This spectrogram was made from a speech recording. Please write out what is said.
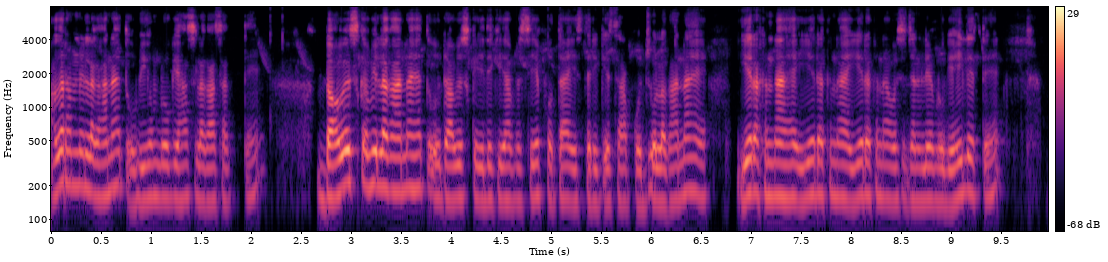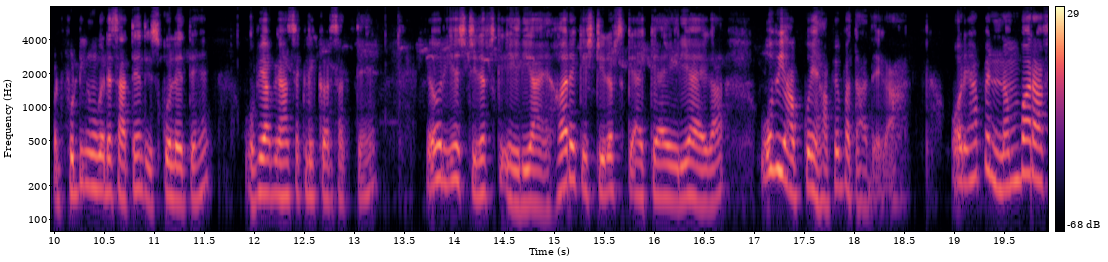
अगर हमने लगाना है तो भी हम लोग यहाँ से लगा सकते हैं। डॉवेल्स का भी लगाना है तो डॉवेस का ये देखिए यहाँ पे सेफ़ होता है, इस तरीके से आपको जो लगाना है, ये रखना है, ये रखना है, ये रखना है, वैसे जनरली हम लोग यही लेते हैं। बट फुटिंग वगैरह से आते हैं तो इसको लेते हैं, वो भी आप यहाँ से क्लिक कर सकते हैं। और ये स्टीरप्स के एरिया है। हर एक स्टीरप्स क्या क्या एरिया आएगा, वो भी आपको यहाँ पे बता देगा। और यहाँ पे नंबर आप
